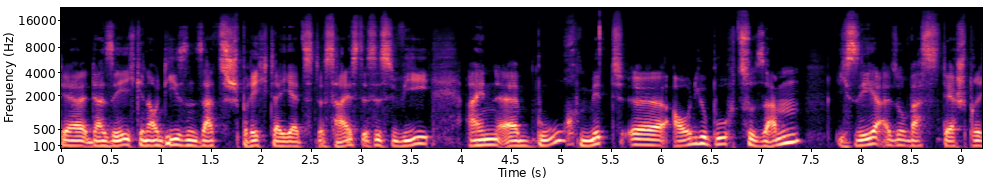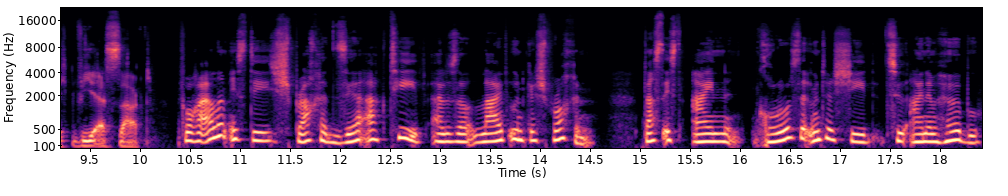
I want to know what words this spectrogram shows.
der, da sehe ich genau diesen Satz spricht er jetzt. Das heißt, es ist wie ein äh, Buch mit äh, Audiobuch zusammen. Ich sehe also, was der spricht, wie er es sagt. Vor allem ist die Sprache sehr aktiv, also live und gesprochen. Das ist ein großer Unterschied zu einem Hörbuch.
